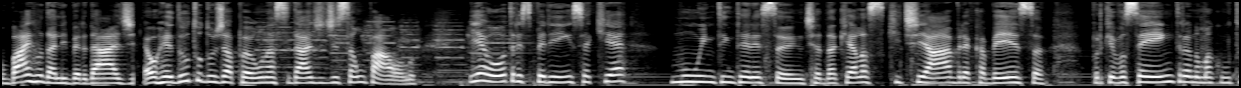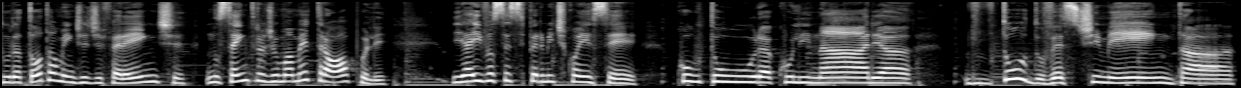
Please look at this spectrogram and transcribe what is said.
O bairro da Liberdade é o reduto do Japão na cidade de São Paulo. E é outra experiência que é muito interessante, é daquelas que te abre a cabeça, porque você entra numa cultura totalmente diferente no centro de uma metrópole. E aí você se permite conhecer cultura, culinária, tudo, vestimenta.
